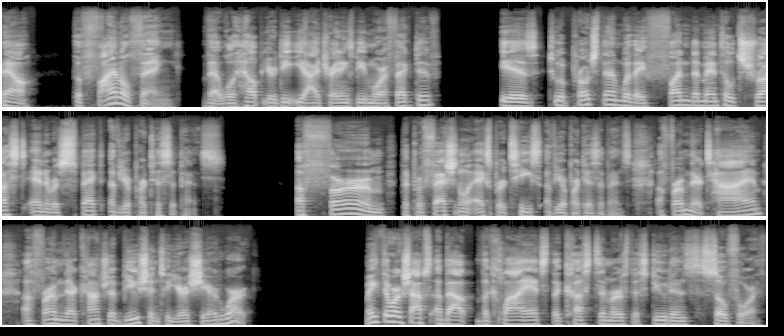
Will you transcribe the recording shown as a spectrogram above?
Now, the final thing that will help your DEI trainings be more effective is to approach them with a fundamental trust and respect of your participants. Affirm the professional expertise of your participants. Affirm their time. Affirm their contribution to your shared work. Make the workshops about the clients, the customers, the students, so forth.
